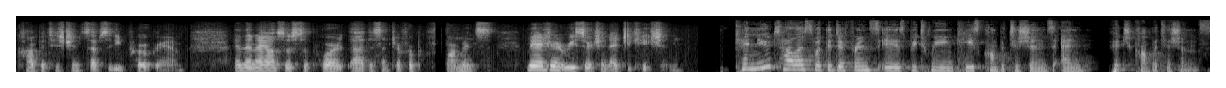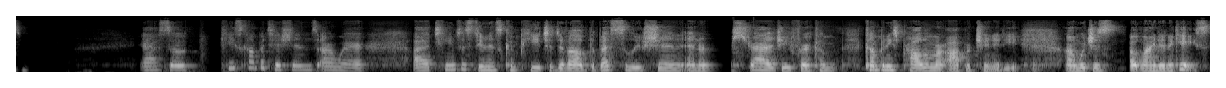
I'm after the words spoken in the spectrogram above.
competition subsidy program. And then I also support uh, the Center for Performance Management Research and Education. Can you tell us what the difference is between case competitions and pitch competitions? Yeah, so case competitions are where uh, teams of students compete to develop the best solution and a strategy for a com- company's problem or opportunity, um, which is outlined in a case.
